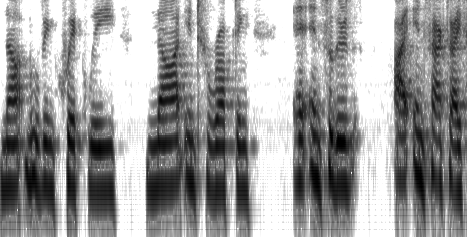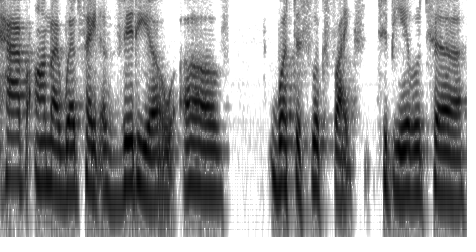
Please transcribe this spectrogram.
not moving quickly, not interrupting. And, so there's, I, in fact, I have on my website a video of what this looks like to be able to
